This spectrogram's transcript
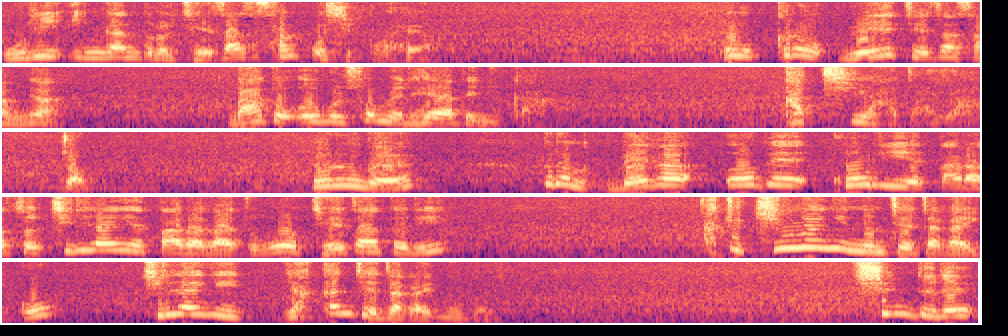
우리 인간들을 제자 삼고 싶어 해요. 그럼, 그럼 왜 제자 삼냐? 나도 업을 소멸해야 되니까. 같이 하자야. 좀. 이러는 거예요. 그럼 내가 업의 고리에 따라서 질량에 따라 가지고 제자들이 아주 질량이 있는 제자가 있고 질량이 약한 제자가 있는 거죠. 신들의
